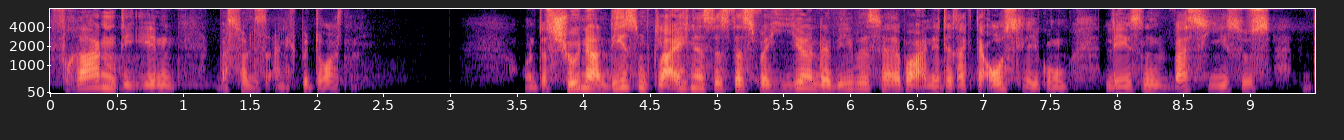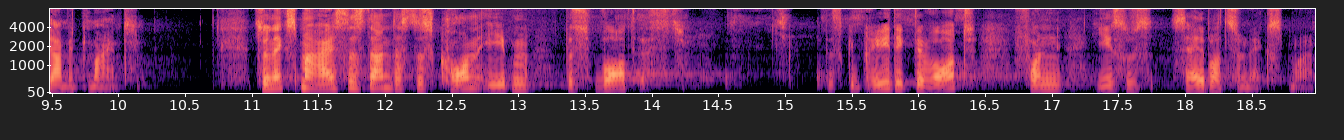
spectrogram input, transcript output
fragen die ihn, was soll das eigentlich bedeuten? Und das Schöne an diesem Gleichnis ist, dass wir hier in der Bibel selber eine direkte Auslegung lesen, was Jesus damit meint. Zunächst mal heißt es dann, dass das Korn eben das Wort ist. Das gepredigte Wort von Jesus selber zunächst mal.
